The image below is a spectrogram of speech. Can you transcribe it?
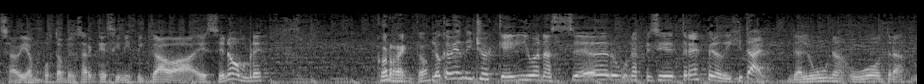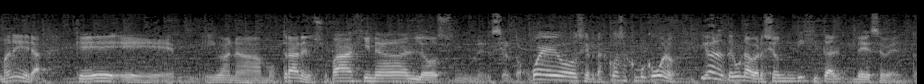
se habían puesto a pensar qué significaba ese nombre, Correcto. lo que habían dicho es que iban a hacer una especie de 3 pero digital, de alguna u otra manera, que eh, iban a mostrar en su página los eh, ciertos juegos, ciertas cosas, como que bueno, iban a tener una versión digital de ese evento,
